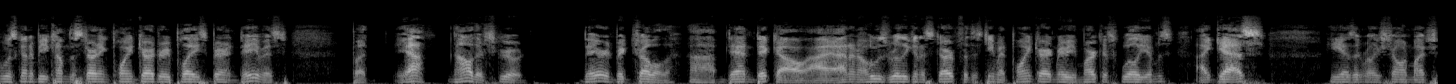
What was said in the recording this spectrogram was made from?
was going to become the starting point guard to replace Baron Davis. But yeah, now they're screwed. They're in big trouble. Uh, Dan Dickau, I, I don't know who's really going to start for this team at point guard. Maybe Marcus Williams, I guess. He hasn't really shown much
